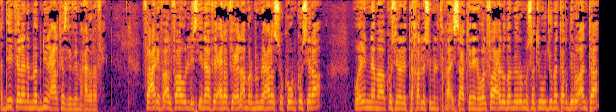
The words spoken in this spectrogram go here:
hadii kalena mabniyun cala kasri fi maxali rafcin facrif alfaahu listinaafi crab ficl amr mabni cala sukuun kusira w inamaa kusira litakhalusi min iltiqaaءi saakiniin wاlfaacilu damiiru mustatin wujuba taqdiru anta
